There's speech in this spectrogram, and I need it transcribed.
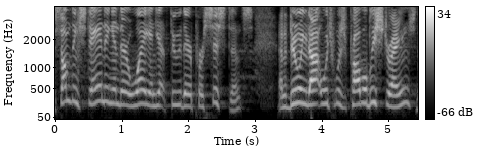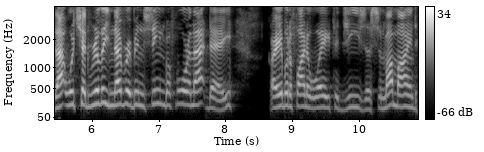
something standing in their way, and yet through their persistence and doing that which was probably strange, that which had really never been seen before in that day, are able to find a way to Jesus. In my mind,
